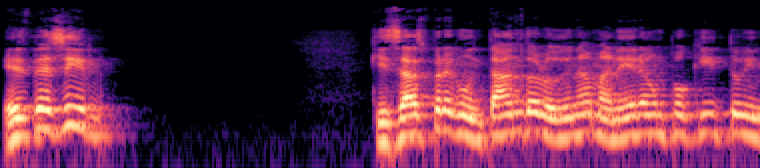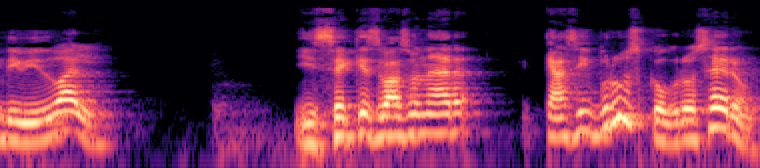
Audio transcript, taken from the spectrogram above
Es decir, quizás preguntándolo de una manera un poquito individual. Y sé que va a sonar casi brusco, grosero.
